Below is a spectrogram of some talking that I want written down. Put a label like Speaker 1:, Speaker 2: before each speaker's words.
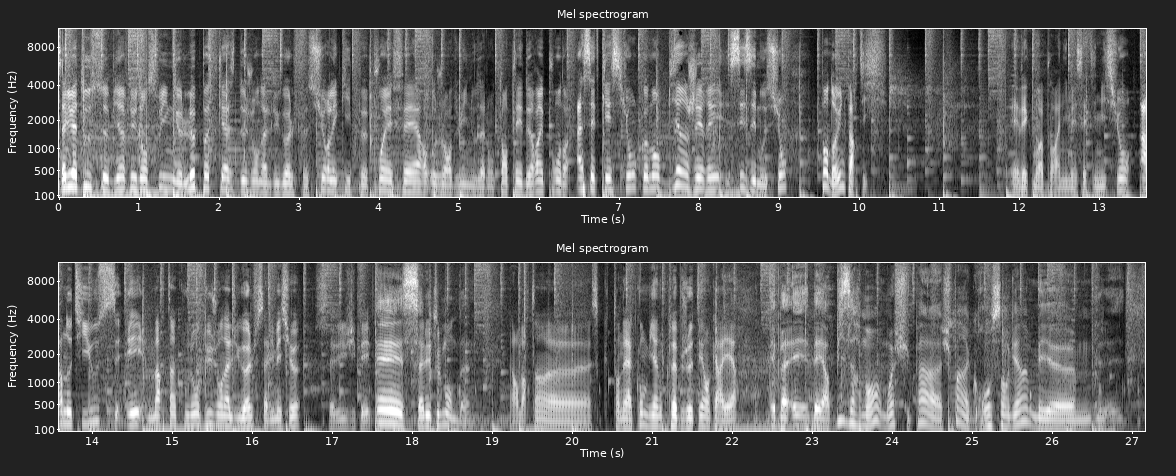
Speaker 1: Salut à tous, bienvenue dans Swing, le podcast de Journal du Golf sur l'équipe.fr. Aujourd'hui, nous allons tenter de répondre à cette question comment bien gérer ses émotions pendant une partie. Et avec moi pour animer cette émission, Arnaud Tius et Martin Coulon du Journal du Golf. Salut messieurs.
Speaker 2: Salut JP.
Speaker 3: Et salut tout le monde.
Speaker 1: Alors Martin, euh, est-ce que t'en es à combien de clubs jetés en carrière?
Speaker 3: Eh ben, eh ben, alors, bizarrement, moi je suis pas, je suis pas un gros sanguin, mais euh,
